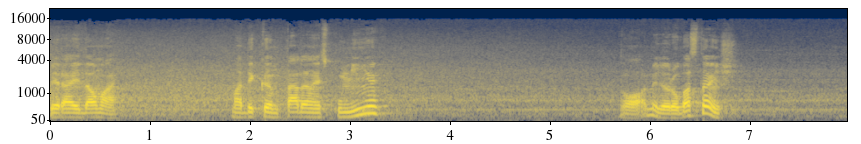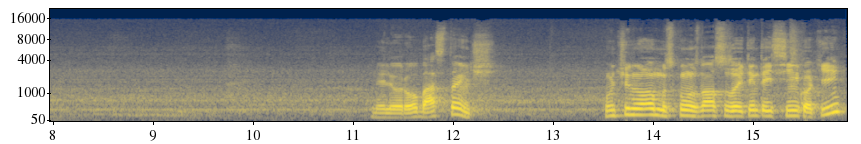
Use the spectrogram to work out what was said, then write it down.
Esperar aí dar uma, uma decantada na espuminha. Ó, melhorou bastante. Melhorou bastante. Continuamos com os nossos 85 aqui.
